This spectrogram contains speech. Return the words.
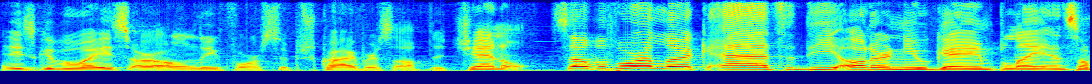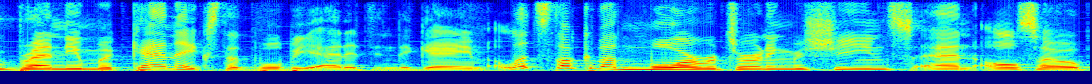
And these giveaways are only for subscribers of the channel. So before I look at the other new gameplay and some brand new mechanics that will be added in the game, let's talk about more returning machines and also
